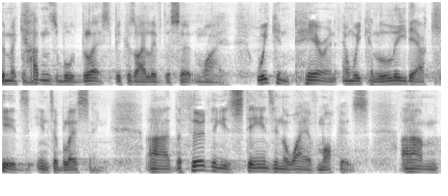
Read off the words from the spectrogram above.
the McCuddens will be blessed because I lived a certain way. We can parent and we can lead our kids into blessing. Uh, the third thing is stands in the way of mockers. Um,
